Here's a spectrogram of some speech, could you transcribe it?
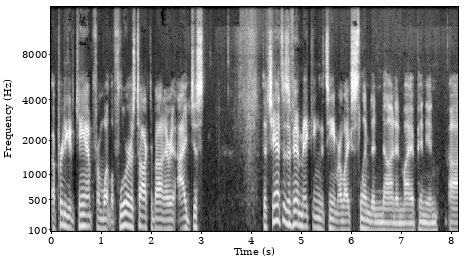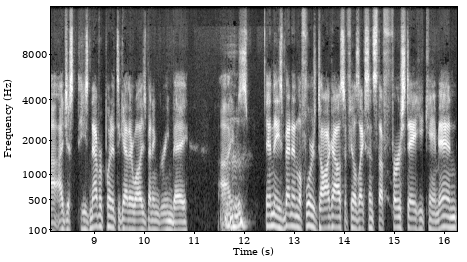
a pretty good camp from what LaFleur has talked about and everything. I just the chances of him making the team are like slim to none, in my opinion. Uh, I just he's never put it together while he's been in Green Bay. Uh, mm-hmm. He was and he's been in LaFleur's doghouse. It feels like since the first day he came in.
